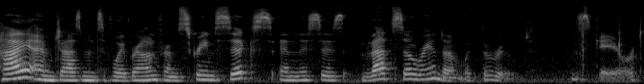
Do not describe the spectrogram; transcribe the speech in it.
Hi, I'm Jasmin Savoy Brown from Scream 6, and this is That's So Random with The Root. I'm scared.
